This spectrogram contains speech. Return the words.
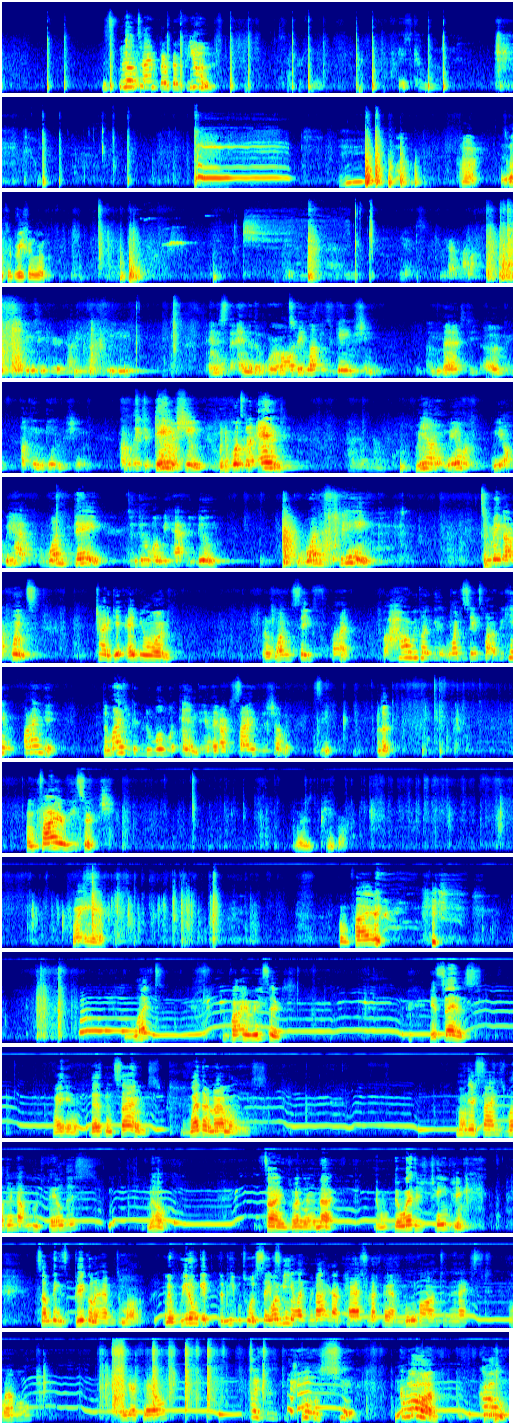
There's no time for perfume. It's cologne. Well, come on, let's go to the briefing room. Yes. We got a lot of things in here, not even a TV. And it's the end of the world. All they too. left was a game machine. A nasty, ugly, fucking game machine. I'll leave the game machine when the world's gonna end. I don't know. We don't, we don't, we, we have one day to do what we have to do. One day to make our points. Try to get everyone in one safe spot. But how are we going to get one safe spot if we can't even find it? The minds within the world will end, and there are signs to show it. See, look. From prior research, where's the paper? Right here. From prior. what? From prior research. It says, right here, there's been signs, weather anomalies. I mean, there's signs whether or not we would fail this. No. Signs whether or not. The, the weather's changing. Something's big gonna happen tomorrow. And if we don't get the people to a safe Well, I mean, like, we're not gonna pass, we're not gonna move on to the next level. We're gonna fail. This is bullshit. Come on! Go!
